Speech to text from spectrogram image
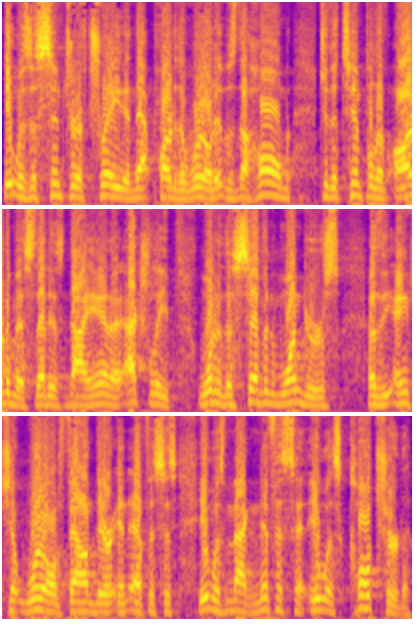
It was a center of trade in that part of the world. It was the home to the temple of Artemis, that is Diana, actually one of the seven wonders of the ancient world found there in Ephesus. It was magnificent, it was cultured,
